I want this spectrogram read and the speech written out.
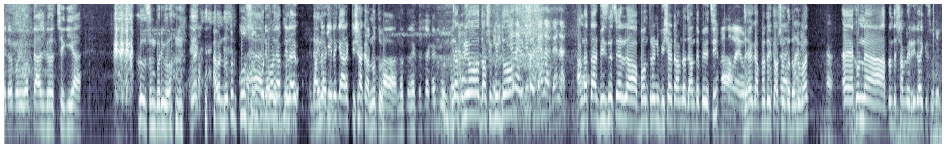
এটার পরিবর্তে আসবে হচ্ছে গিয়া কুলসুম পরিবহন। আবার নতুন কুলসুম হ্যাঁ, পরিবহনে আপনি আপনার কি এটা কি আরেকটি শাখা নতুন? হ্যাঁ নতুন একটা শাখা কুলসুম। প্রিয় দর্শক বিন্দু আমরা তার বিজনেসের বন্ত্রণী বিষয়টা আমরা জানতে পেরেছি। যাই হোক আপনাদেরকে অসংখ্য ধন্যবাদ। হ্যাঁ। আহ, এখন আপনাদের সামনে হৃদয় কিছু বলব।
